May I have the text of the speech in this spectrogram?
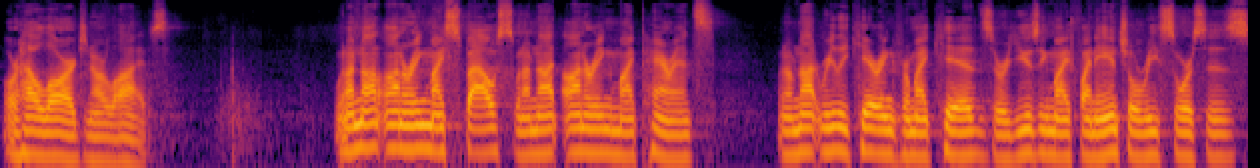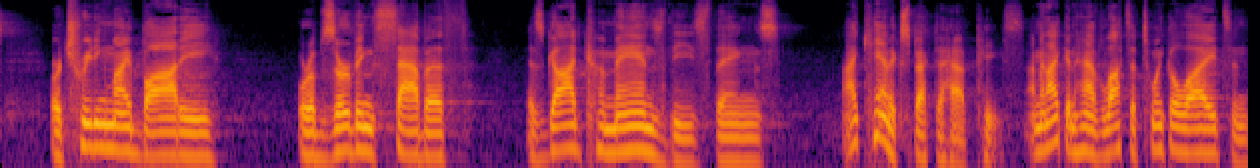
or how large in our lives. When I'm not honoring my spouse, when I'm not honoring my parents, when I'm not really caring for my kids or using my financial resources or treating my body or observing Sabbath as God commands these things, I can't expect to have peace. I mean, I can have lots of twinkle lights and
